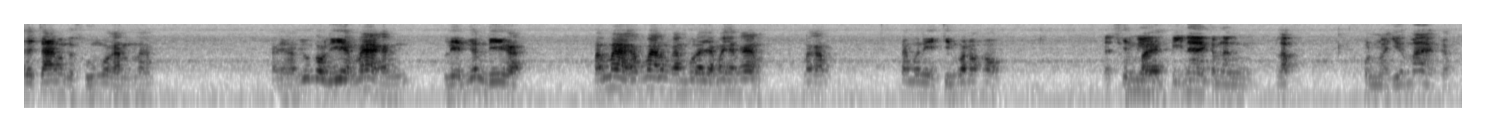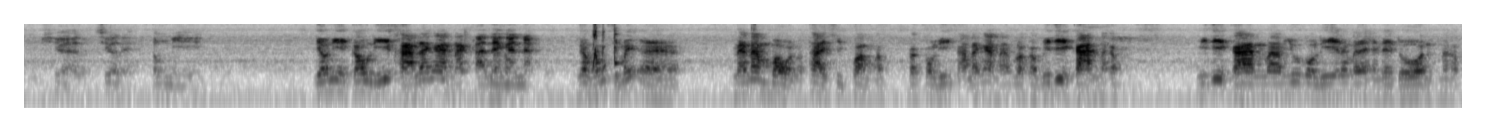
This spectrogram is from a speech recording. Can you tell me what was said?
ใช้จ่ายมันก็สูงกว่ากันนะครับอันนี้ครับอยู่เกาหลีกันมากกันเหรียญเงินดีกะมามาครับมาทำกันผู้ใดอยากไม่ทำงานนะครับ แต่มื้อนี้กินก่อนเนาะเฮาแต่ช่วงกินนี้ไปปีหน้ากำลังรับคนมาเยอะมากครับผมเชื่อเลยเชื่อเลยต้องมี เดี๋ยวนี้เกาหลีขาดแรงงานหนักการแรงงานหนักเดี๋ยวผมสิไม่เอ่อแนะนำเบาหรอกถ่ายคลิปความครับก็เกาหลีขาดแรงงานนะครับแล้วก็วิธีการนะครับ วิธีการมาอยู่เกาหลีจังไดให้ได้โดนนะครับ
